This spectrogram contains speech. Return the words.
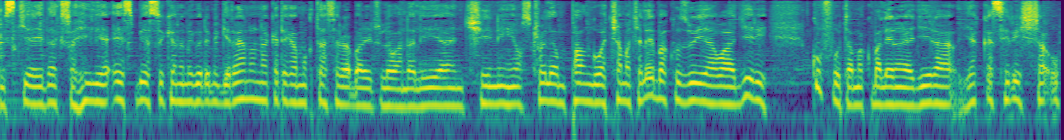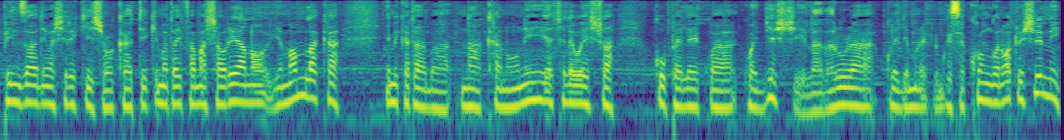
Kusikia idhaa Kiswahili ya SBS ukiwa na migode migerano. Na katika muktasari wa habari tulioandalia, nchini Australia, mpango wa chama cha Leba kuzuia waajiri kufuta makubaliano ya ajira yakasirisha upinzani wa shirikisho, wakati kimataifa mashauriano ya mamlaka ya mikataba na kanuni yacheleweshwa kupelekwa kwa jeshi la dharura kule Jamhuri ya Kidemokrasia ya Kongo, na watu ishirini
